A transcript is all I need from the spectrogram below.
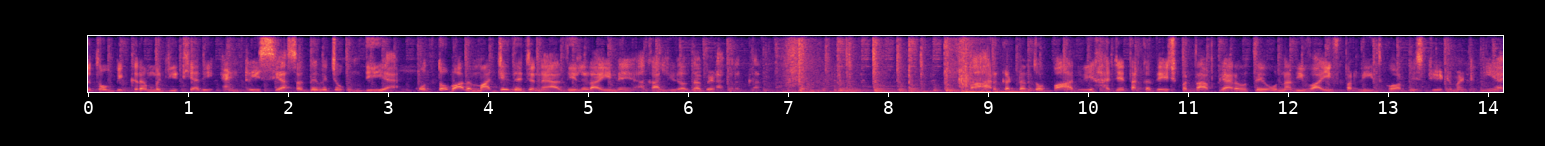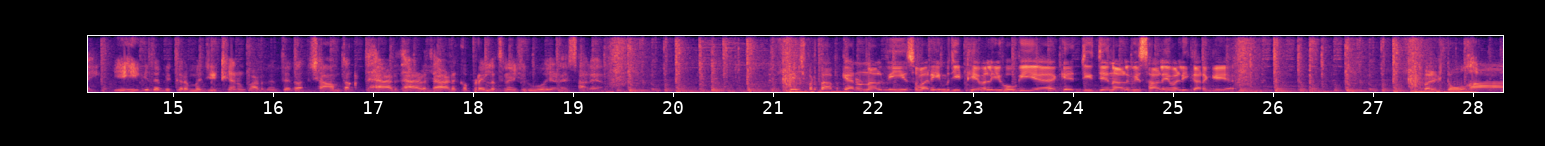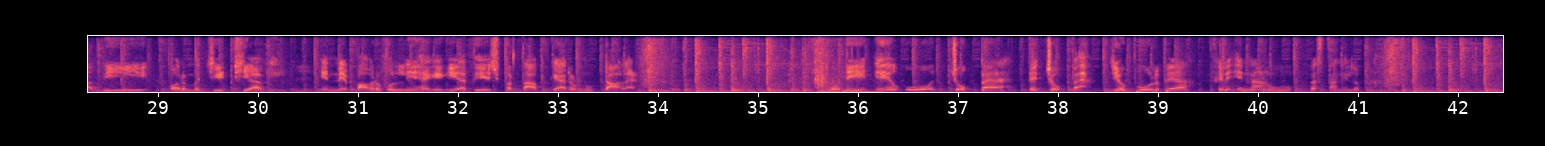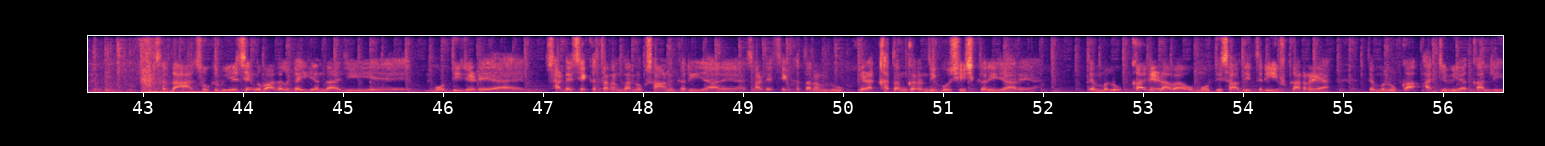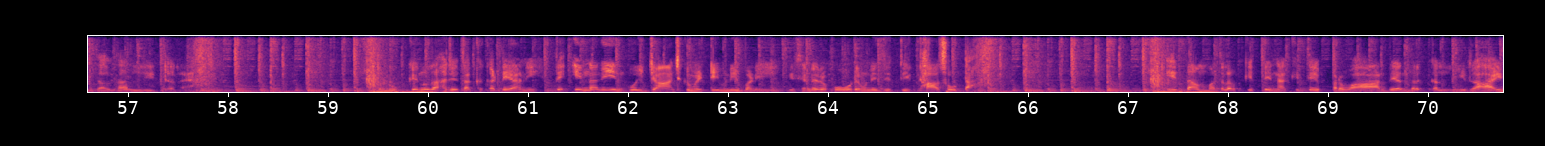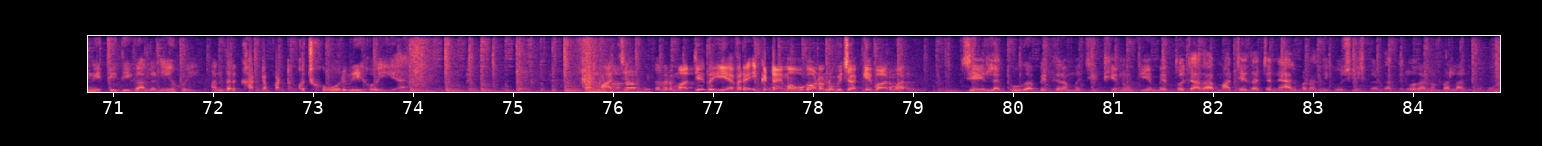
ਜਦੋਂ ਵਿਕਰਮ ਮਜੀਠੀਆ ਦੀ ਐਂਟਰੀ ਸਿਆਸਤ ਦੇ ਵਿੱਚ ਹੁੰਦੀ ਹੈ, ਉਸ ਤੋਂ ਬਾਅਦ ਮਾਝੇ ਦੇ ਜਰਨੈਲ ਦੀ ਲੜਾਈ ਨੇ ਅਕਾਲੀ ਦਲ ਦਾ ਬੇੜਾ ਗਰਕ ਕਰਤਾ ਬਾਹਰ ਕੱਢਣ ਤੋਂ ਬਾਅਦ ਵੀ ਹਜੇ ਤੱਕ ਦੇਸ਼ ਪ੍ਰਤਾਪ ਕੈਰੋਂ ਤੇ ਉਹਨਾਂ ਦੀ ਵਾਈਫ ਪਰਨੀਤ ਕੌਰ ਦੀ ਸਟੇਟਮੈਂਟ ਨਹੀਂ ਆਈ। ਇਹੀ ਕਿਤੇ ਵਿਕਰਮ ਮਜੀਠੀਆ ਨੂੰ ਕੱਢ ਦੇਣ ਤੇ ਸ਼ਾਮ ਤੱਕ ਧੈੜ ਧੈੜ ਧੈੜ ਕੱਪੜੇ ਲੱਥਣੇ ਸ਼ੁਰੂ ਹੋ ਜਾਣੇ ਸਾਰਿਆਂ ਨੂੰ। ਦੇਸ਼ ਪ੍ਰਤਾਪ ਕੈਰੋਂ ਨਾਲ ਵੀ ਇਸ ਵਾਰੀ ਮਜੀਠੇ ਵਾਲੀ ਹੋ ਗਈ ਹੈ ਕਿ ਜੀਜੇ ਨਾਲ ਵੀ ਸਾਲੇ ਵਾਲੀ ਕਰ ਗਏ ਹੈ। ਬਲਟੋਹਾ ਵੀ ਔਰ ਮਜੀਠੀਆ ਵੀ ਇੰਨੇ ਪਾਵਰਫੁਲ ਨਹੀਂ ਹੈਗੇ ਕਿ ਆਦੇਸ਼ ਪ੍ਰਤਾਪ ਕੈਰੋਂ ਨੂੰ ਢਾ ਲੈਣ। ਉਹਦੀ ਇਹ ਉਹ ਚੁੱਪ ਹੈ ਤੇ ਚੁੱਪ ਹੈ। ਜੇ ਉਹ ਬੋਲ ਪਿਆ ਫਿਰ ਇਹਨਾਂ ਨੂੰ ਰਸਤਾ ਨਹੀਂ ਲੱਭਣਾ। ਸਰਦਾਰ ਸੁਖਬੀਰ ਸਿੰਘ ਬਾਦਲ ਕਹੀ ਜਾਂਦਾ ਜੀ ਇਹ ਮੋਦੀ ਜਿਹੜੇ ਆ ਸਾਡੇ ਸਿੱਖ ਧਰਮ ਦਾ ਨੁਕਸਾਨ ਕਰੀ ਜਾ ਰਹੇ ਆ ਸਾਡੇ ਸਿੱਖ ਧਰਮ ਨੂੰ ਜਿਹੜਾ ਖਤਮ ਕਰਨ ਦੀ ਕੋਸ਼ਿਸ਼ ਕਰੀ ਜਾ ਰਹੇ ਆ। ਤੇ ਮਲੂਕਾ ਜਿਹੜਾ ਵਾ ਉਹ ਮੋਦੀ ਸਾਹਿਬ ਦੀ ਤਾਰੀਫ ਕਰ ਰਿਹਾ। ਤੇ ਮਲੂਕਾ ਅੱਜ ਵੀ ਅਕਾਲੀ ਦਲ ਦਾ ਲੀਡਰ ਹੈ। ਮਲੂਕੇ ਨੂੰ ਤਾਂ ਹਜੇ ਤੱਕ ਕੱਢਿਆ ਨਹੀਂ ਤੇ ਇਹਨਾਂ ਦੀ ਕੋਈ ਜਾਂਚ ਕਮੇਟੀ ਵੀ ਨਹੀਂ ਬਣੀ, ਕਿਸੇ ਨੇ ਰਿਪੋਰਟ ਵੀ ਨਹੀਂ ਦਿੱਤੀ ਠਾ ਸੋਟਾ। ਇਹਦਾ ਮਤਲਬ ਕਿਤੇ ਨਾ ਕਿਤੇ ਪਰਿਵਾਰ ਦੇ ਅੰਦਰ ਕੱਲੀ ਰਾਜਨੀਤੀ ਦੀ ਗੱਲ ਨਹੀਂ ਹੋਈ, ਅੰਦਰ ਖੱਟਪੱਟ ਕੁਝ ਹੋਰ ਵੀ ਹੋਈ ਹੈ। ਤਾਂ ਤਾਂ ਫਿਰ ਮਾਝੇ ਦਾ ਹੀ ਹੈ, ਫਿਰ ਇੱਕ ਟਾਈਮ ਆਊਗਾ, ਉਹਨਾਂ ਨੂੰ ਵੀ ਚੱਕ ਕੇ ਬਾਹਰ ਮਾਰਨ। ਜੇ ਲੱਗੂਗਾ ਵਿਕਰਮ ਮਜੀਠੀਆ ਨੂੰ ਕਿ ਇਹ ਮੇਰੇ ਤੋਂ ਜ਼ਿਆਦਾ ਮਾਝੇ ਦਾ ਜਰਨੈਲ ਬਣਨ ਦੀ ਕੋਸ਼ਿਸ਼ ਕਰਦਾ, ਫਿਰ ਉਹਦਾ ਨੰਬਰ ਲੱਗ ਜਾਊਗਾ।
